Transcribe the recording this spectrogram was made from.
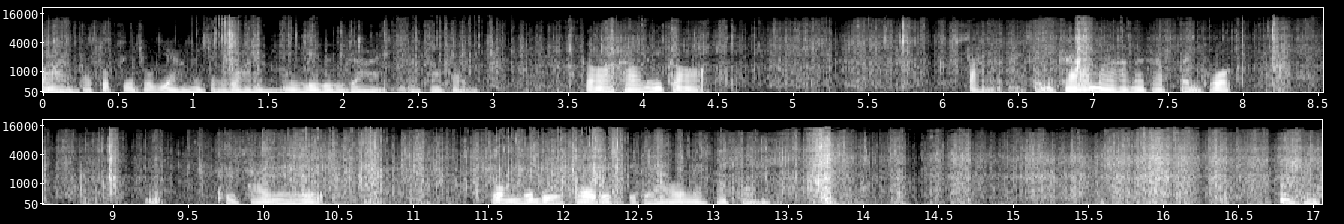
บ้านๆ เพราะทุกสิ่งทุกอย่างในจักรวาลมันรีวิวได้นะครับผม ก็คราวนี้ก็ สั่งสินค้ามานะครับ เป็นพวก ที่ใช้ในช่วงฤดูโควิดอีกแล้วนะครับผมอื้อหือ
